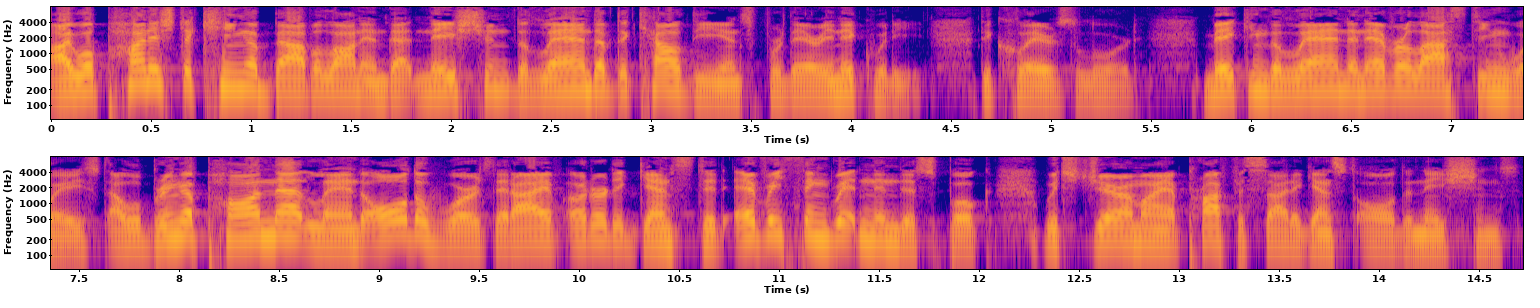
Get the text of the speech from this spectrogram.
I will punish the king of Babylon and that nation, the land of the Chaldeans, for their iniquity, declares the Lord, making the land an everlasting waste. I will bring upon that land all the words that I have uttered against it, everything written in this book, which Jeremiah prophesied against all the nations.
